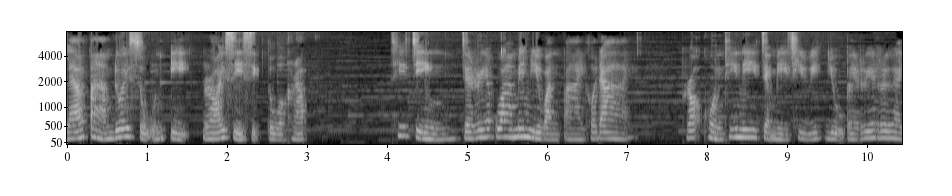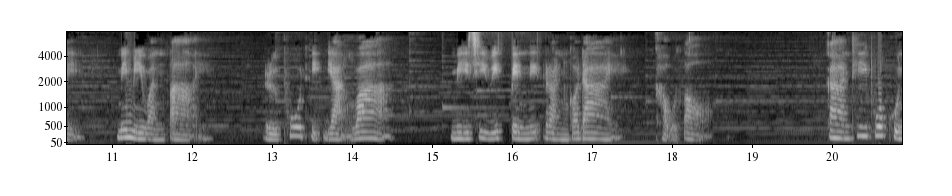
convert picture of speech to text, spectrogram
แล้วตามด้วยศูนย์อีกร้อยสี่สิบตัวครับ ที่จริงจะเรียกว่าไม่มีวันตายก็ได้ เพราะคนที่นี่จะมีชีวิตอยู่ไปเรื่อยๆ ไม่มีวันตาย หรือพูดอีกอย่างว่า มีชีวิตเป็นนิรันดร์ก็ได้ เขาตอบ การที่พวกคุณ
